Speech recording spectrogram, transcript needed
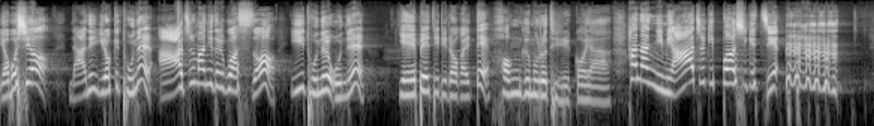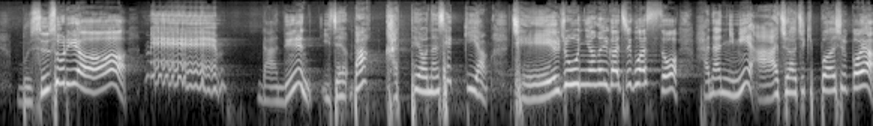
여보시오. 나는 이렇게 돈을 아주 많이 들고 왔어. 이 돈을 오늘 예배 드리러 갈 때 헌금으로 드릴 거야. 하나님이 아주 기뻐하시겠지. 무슨 소리야? 맴. 나는 이제 막 갓 태어난 새끼 양, 제일 좋은 양을 가지고 왔어. 하나님이 아주 아주 기뻐하실 거야.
